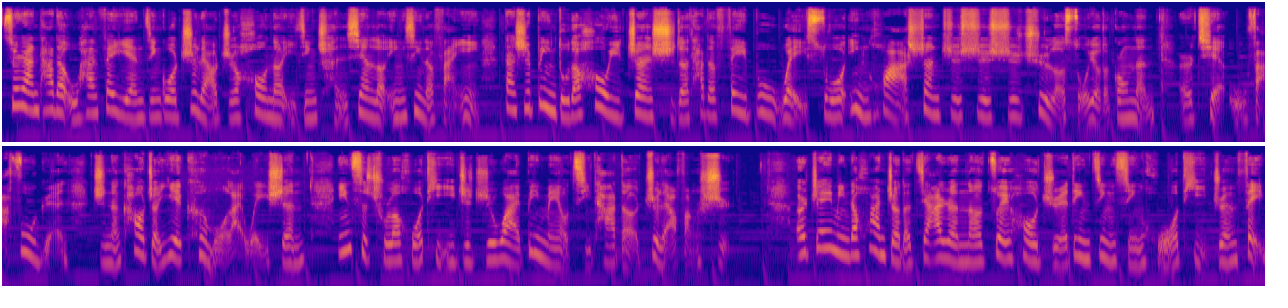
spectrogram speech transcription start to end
虽然她的武汉肺炎经过治疗之后呢，已经呈现了阴性的反应，但是病毒的后遗症使得她的肺部萎缩硬化，甚至是失去了所有的功能，而且无法。复原只能靠着叶克膜来维生，因此除了活体移植之外，并没有其他的治疗方式。而这一名的患者的家人呢，最后决定进行活体捐肺，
